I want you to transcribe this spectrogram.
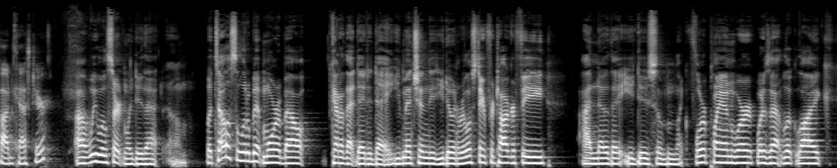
podcast here. Uh, we will certainly do that. Um, but tell us a little bit more about kind of that day to day. You mentioned that you're doing real estate photography. I know that you do some like floor plan work. What does that look like?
